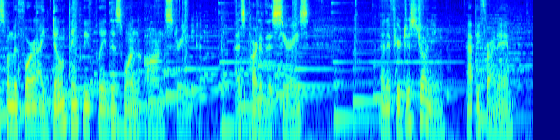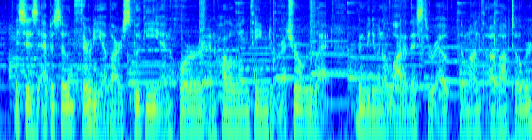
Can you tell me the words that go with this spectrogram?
This one before. I don't think we've played this one on stream yet as part of this series. And if you're just joining, happy Friday. This is episode 30 of our spooky and horror and Halloween themed retro roulette. We're going to be doing a lot of this throughout the month of October.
